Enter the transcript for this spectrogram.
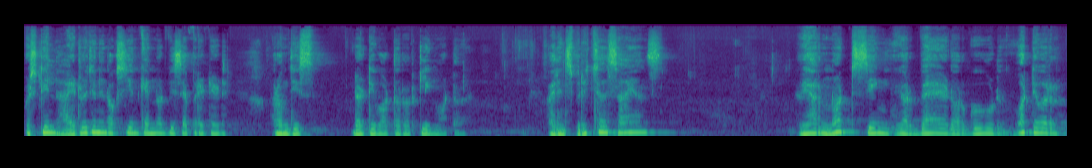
But still, hydrogen and oxygen cannot be separated from this dirty water or clean water. While in spiritual science, we are not seeing you are bad or good, whatever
